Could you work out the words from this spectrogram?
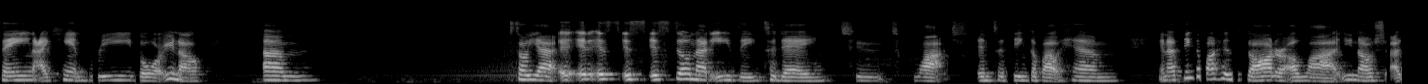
saying I can't breathe or you know. Um, so yeah, it, it is it's, it's still not easy today to to watch and to think about him. And I think about his daughter a lot, you know, uh,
